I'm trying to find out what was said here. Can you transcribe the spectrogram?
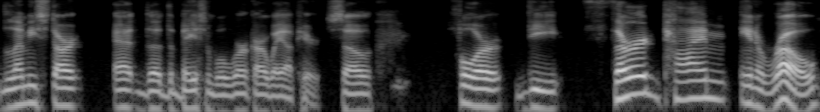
let me start at the the base and we'll work our way up here. So for the third time in a row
